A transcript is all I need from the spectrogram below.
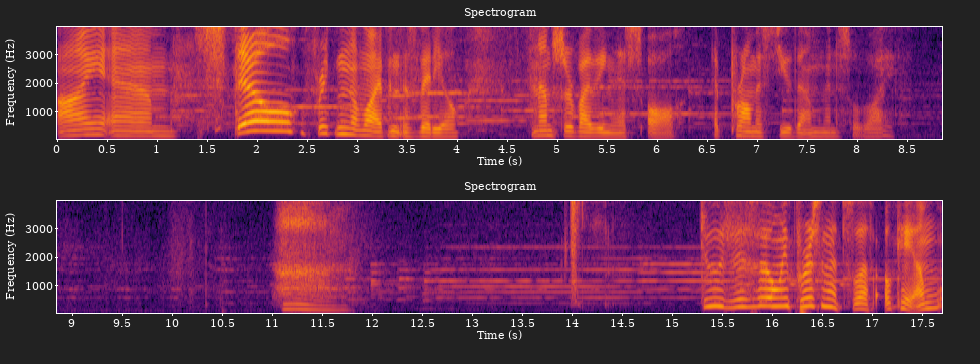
I am still freaking alive in this video, and I'm surviving this all. I promised you that I'm gonna survive. Dude, this is the only person that's left. Okay, I'm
